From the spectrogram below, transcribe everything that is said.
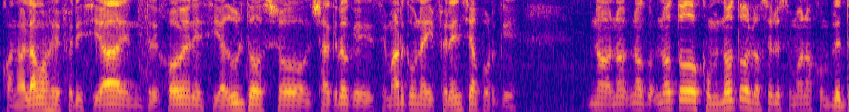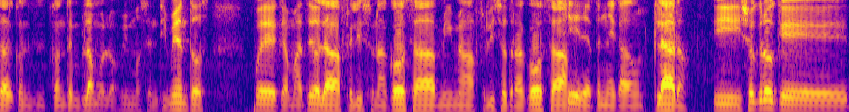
cuando hablamos de felicidad entre jóvenes y adultos, yo ya creo que se marca una diferencia porque no, no, no, no todos, no todos los seres humanos contemplamos los mismos sentimientos. Puede que a Mateo le haga feliz una cosa, a mí me haga feliz otra cosa. Sí, depende de cada uno. Claro, y yo creo que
